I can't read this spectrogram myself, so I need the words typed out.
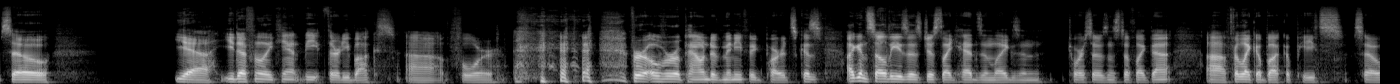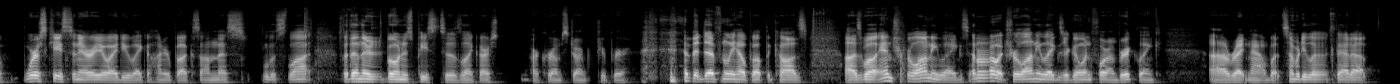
So yeah, you definitely can't beat 30 bucks uh, for for over a pound of minifig parts because I can sell these as just like heads and legs and torsos and stuff like that uh, for like a buck a piece. So worst case scenario, I do like a hundred bucks on this this lot. But then there's bonus pieces like our our Chrome Stormtrooper that definitely help out the cause uh, as well. And Trelawney legs. I don't know what Trelawney legs are going for on Bricklink uh, right now, but somebody look that up.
